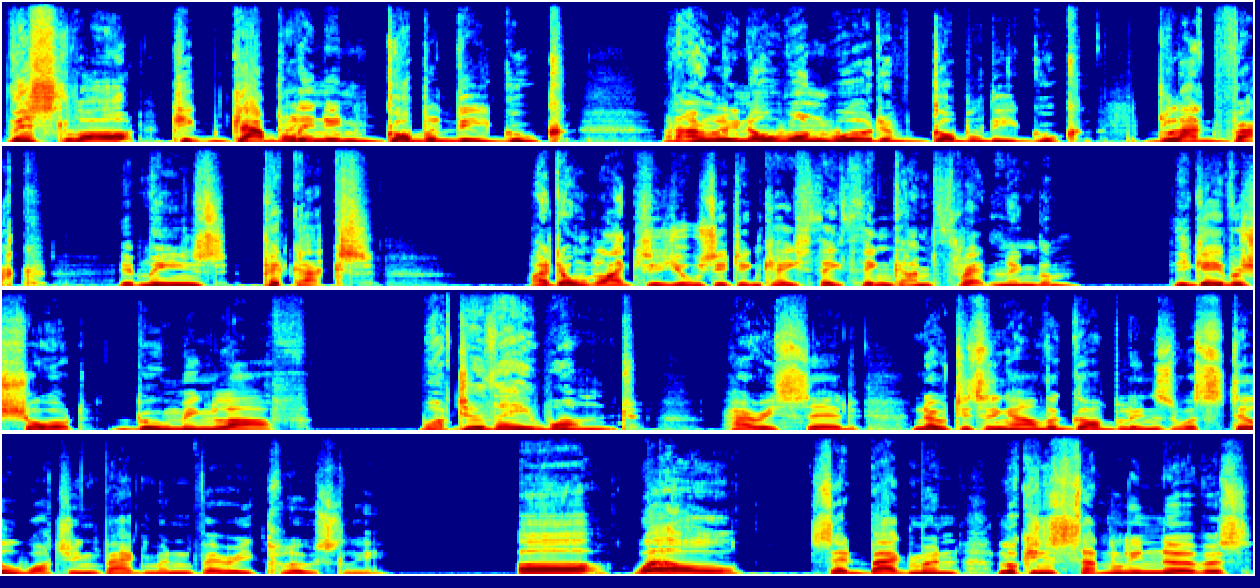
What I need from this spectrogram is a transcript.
This lot keep gabbling in gobbledygook and I only know one word of gobbledygook bladvak. It means pickaxe. I don't like to use it in case they think I'm threatening them. He gave a short, booming laugh. What do they want? Harry said, noticing how the goblins were still watching Bagman very closely. Uh, well, said Bagman, looking suddenly nervous.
